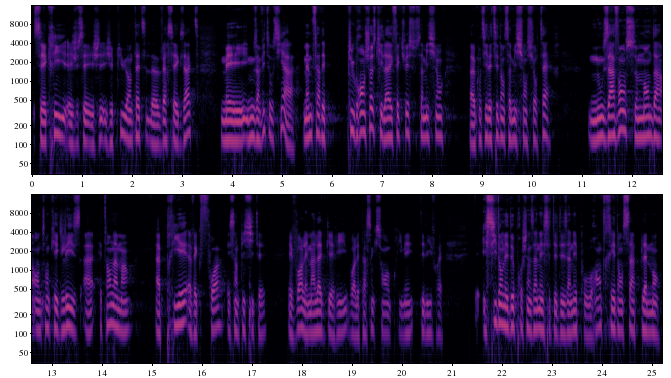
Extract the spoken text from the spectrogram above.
c'est écrit, et je sais, j'ai plus en tête le verset exact, mais il nous invite aussi à même faire des plus grandes choses qu'il a effectuées sous sa mission quand il était dans sa mission sur Terre. Nous avons ce mandat en tant qu'Église à étendre la main, à prier avec foi et simplicité et voir les malades guéris, voir les personnes qui sont opprimées délivrées. Et si dans les deux prochaines années, c'était des années pour rentrer dans ça pleinement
